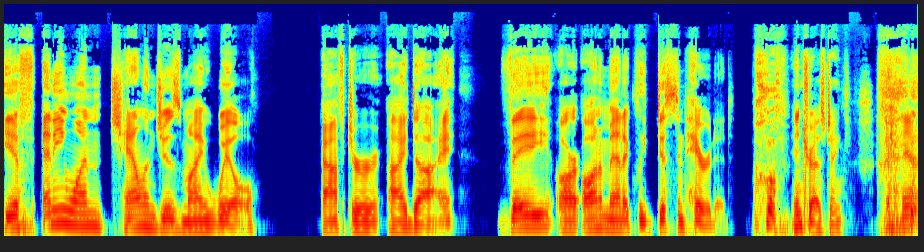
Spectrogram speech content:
if anyone challenges my will after I die, they are automatically disinherited. Interesting. Yeah.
